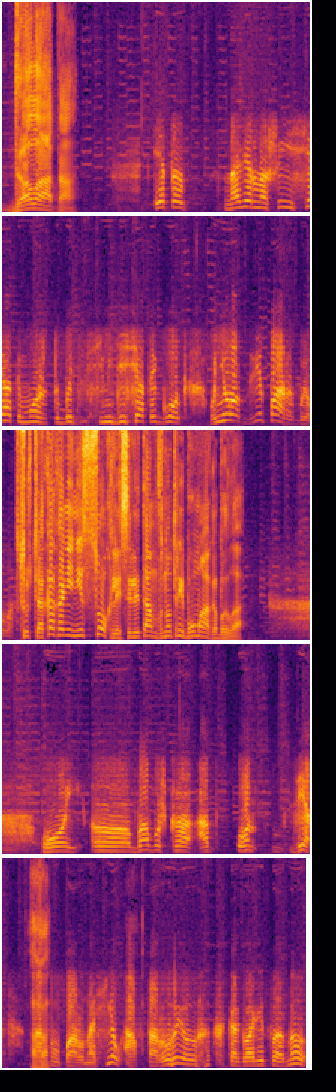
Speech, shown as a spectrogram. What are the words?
Да ладно? Это, наверное, 60-й, может быть, 70-й год. У него две пары было. Слушайте, а как они не ссохлись или там внутри бумага была? Ой, э, бабушка, он, дед, ага. одну пару носил, а вторую, как говорится, ну,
